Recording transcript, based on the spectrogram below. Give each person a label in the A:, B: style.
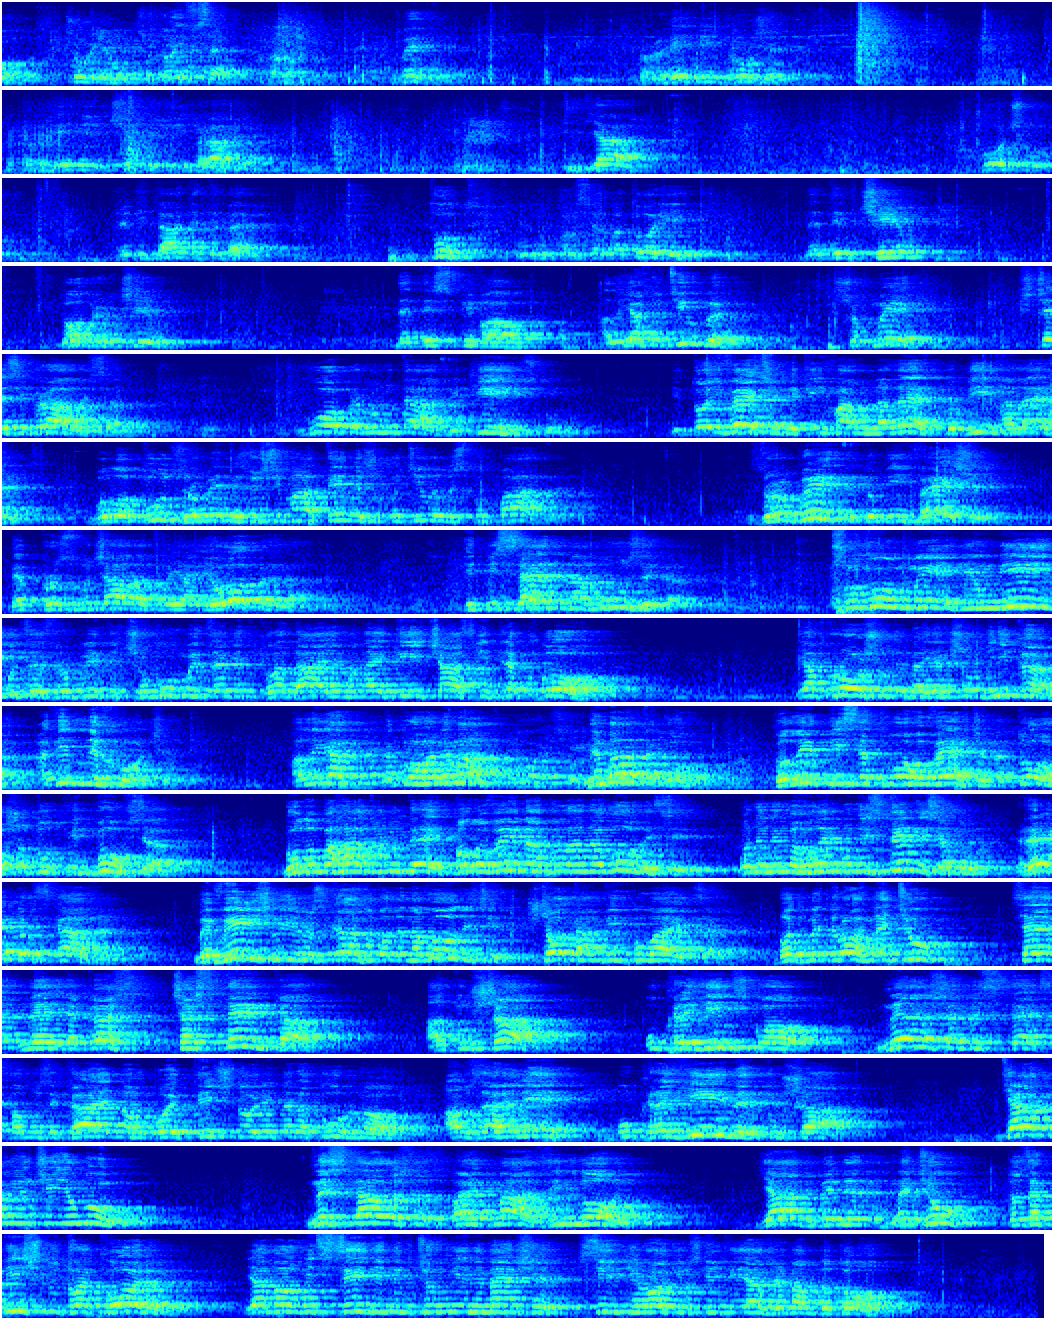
A: голос.
B: Чуємо.
A: Ото і все. Дмитре, дорогий мій друже, дорогий мій вчителю і брате, я хочу привітати тебе тут, у консерваторії, де ти вчив, добре вчив, де ти співав. Але я хотів би, щоб ми ще зібралися в оперному театрі Київському. І той вечір, який вам належить, тобі належить, було тут зробити з усіма тими, що хотіли виступати. Зробити тобі вечір, де б прозвучала твоя і оперна, і пісенна музика. Чому ми не вміємо? Чому ми це відкладаємо на який час і для кого? Я прошу тебе, якщо мені кажуть, а він не хоче. Але я такого нема. Нема такого. Коли після твого вечора, того, що тут відбувся, було багато людей, половина була на вулиці, вони не могли поміститися тут. Ректор скаже, ми вийшли і розказували на вулиці, що там відбувається. Бо Дмитро Гнатюк це не якась частинка, а душа українського не лише мистецтва музикального, поетичного, літературного, а взагалі України душа. Дякуючи йому, не сталося з багатьма зі мною. Як би не Гнатюк, то за пісню два кольори. Я мав відсидіти в тюрмі не менше стільки років, скільки я вже мав до того.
